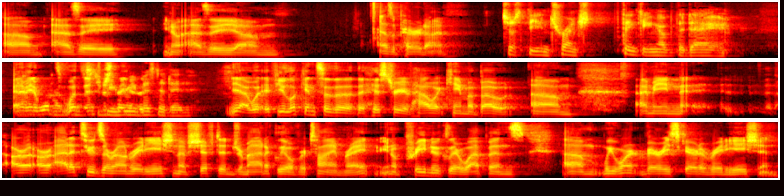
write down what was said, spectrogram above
um, as a you know as a um, as a paradigm. Just the entrenched thinking of the day. And I mean, what's what's interesting? To be revisited. Yeah, well, if you look into the the history of how it came about, um, I mean, our, our attitudes around radiation have shifted dramatically over time, right? You know, pre-nuclear weapons, um, we weren't very scared of radiation.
